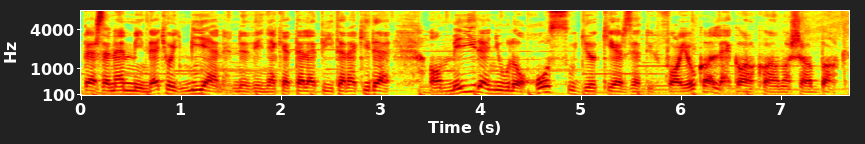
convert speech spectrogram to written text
Persze nem mindegy, hogy milyen növényeket telepítenek ide. A mélyre nyúló, hosszú gyökérzetű fajok a legalkalmasabbak.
